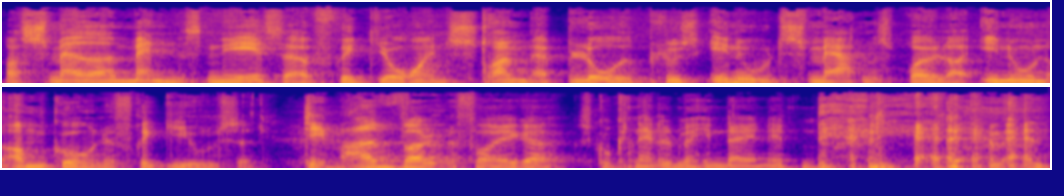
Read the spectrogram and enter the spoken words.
og smadrede mandens næse og frigjorde en strøm af blod plus endnu et smertensbrøl og endnu en omgående frigivelse. Det er meget vold for ikke at skulle knalde med hende der i 19. det er det.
